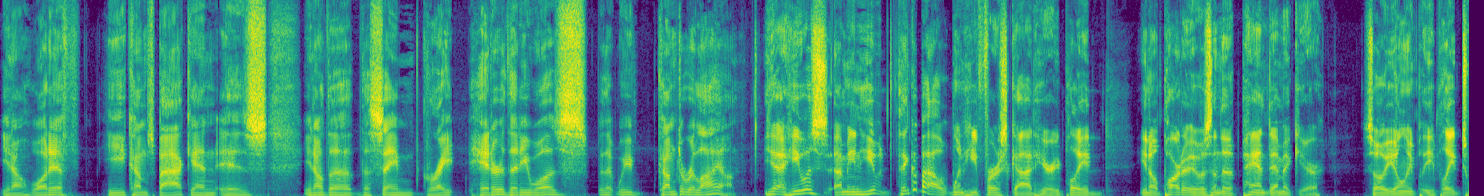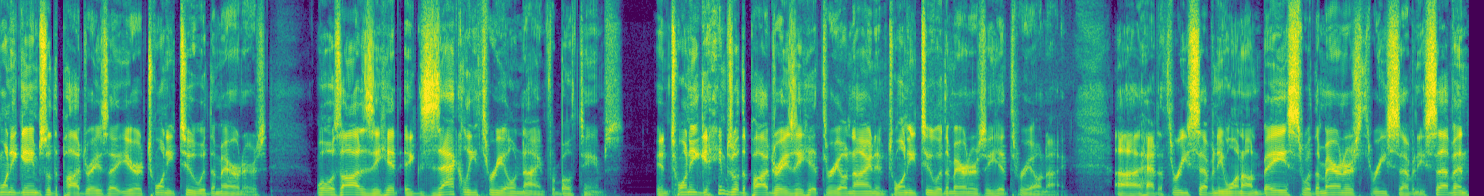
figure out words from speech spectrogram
You know, what if he comes back and is, you know, the the same great hitter that he was that we've come to rely on. Yeah, he was. I mean, he think about when he first got here. He played. You know, part of it was in the pandemic year, so he only he played 20 games with the Padres that year, 22 with the Mariners. What was odd is he hit exactly 309 for both teams. In 20 games with the Padres, he hit 309, and 22 with the Mariners, he hit 309. Uh, had a 371 on base with the Mariners, 377.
